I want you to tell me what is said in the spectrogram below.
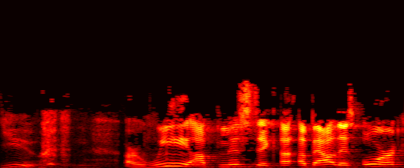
you? Are we optimistic uh, about this, or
